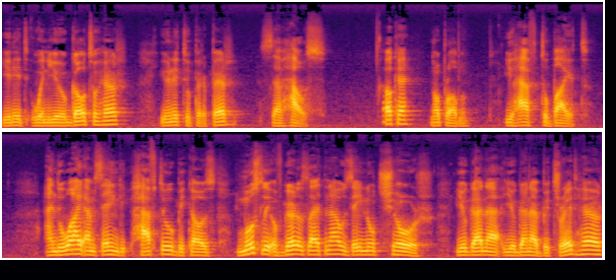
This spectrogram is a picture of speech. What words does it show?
you need when you go to her, you need to prepare the house. Okay, no problem. You have to buy it. And why I'm saying have to because mostly of girls right now they not sure you're gonna you're gonna betray her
